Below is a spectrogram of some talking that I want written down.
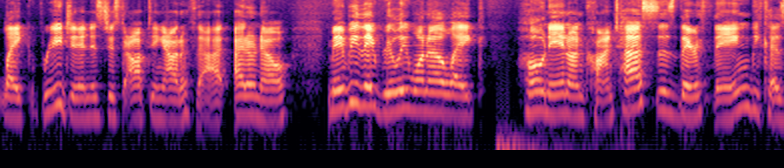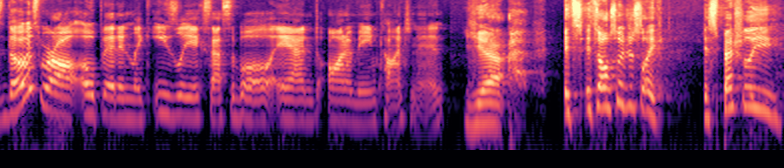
like region is just opting out of that. I don't know. Maybe they really want to like hone in on contests as their thing because those were all open and like easily accessible and on a main continent. Yeah, it's it's also just like, especially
